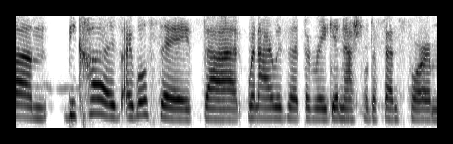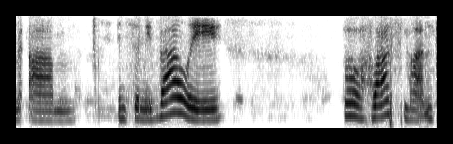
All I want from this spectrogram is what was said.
Um, because I will say that when I was at the Reagan National Defense Forum um, in Simi Valley, oh, last month,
